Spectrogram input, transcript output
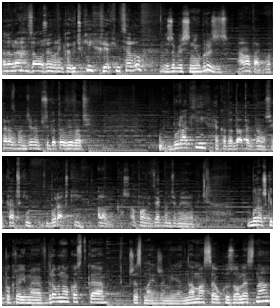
No dobra, założyłem rękawiczki. W jakim celu? Żeby się nie ubrudzić. A no tak, bo teraz będziemy przygotowywać buraki jako dodatek do naszej kaczki. Buraczki ale Łukasz. Opowiedz, jak będziemy je robić. Buraczki pokroimy w drobną kostkę, przesmażymy je na masełku z olesna.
